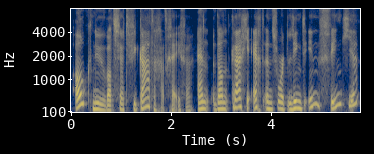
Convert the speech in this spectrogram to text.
ook nu wat certificaten gaat geven. En dan krijg je echt een soort LinkedIn-vinkje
